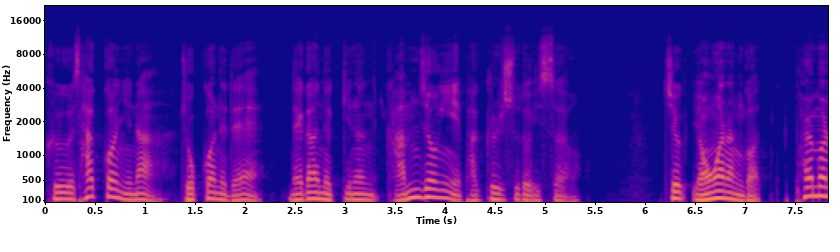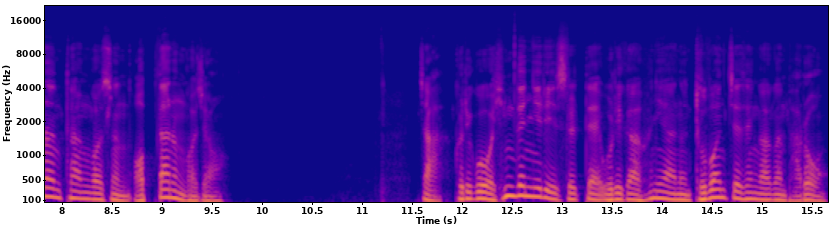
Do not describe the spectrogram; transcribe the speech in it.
그 사건이나 조건에 대해 내가 느끼는 감정이 바뀔 수도 있어요. 즉 영원한 것, 퍼머넌트한 것은 없다는 거죠. 자, 그리고 힘든 일이 있을 때 우리가 흔히 하는 두 번째 생각은 바로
